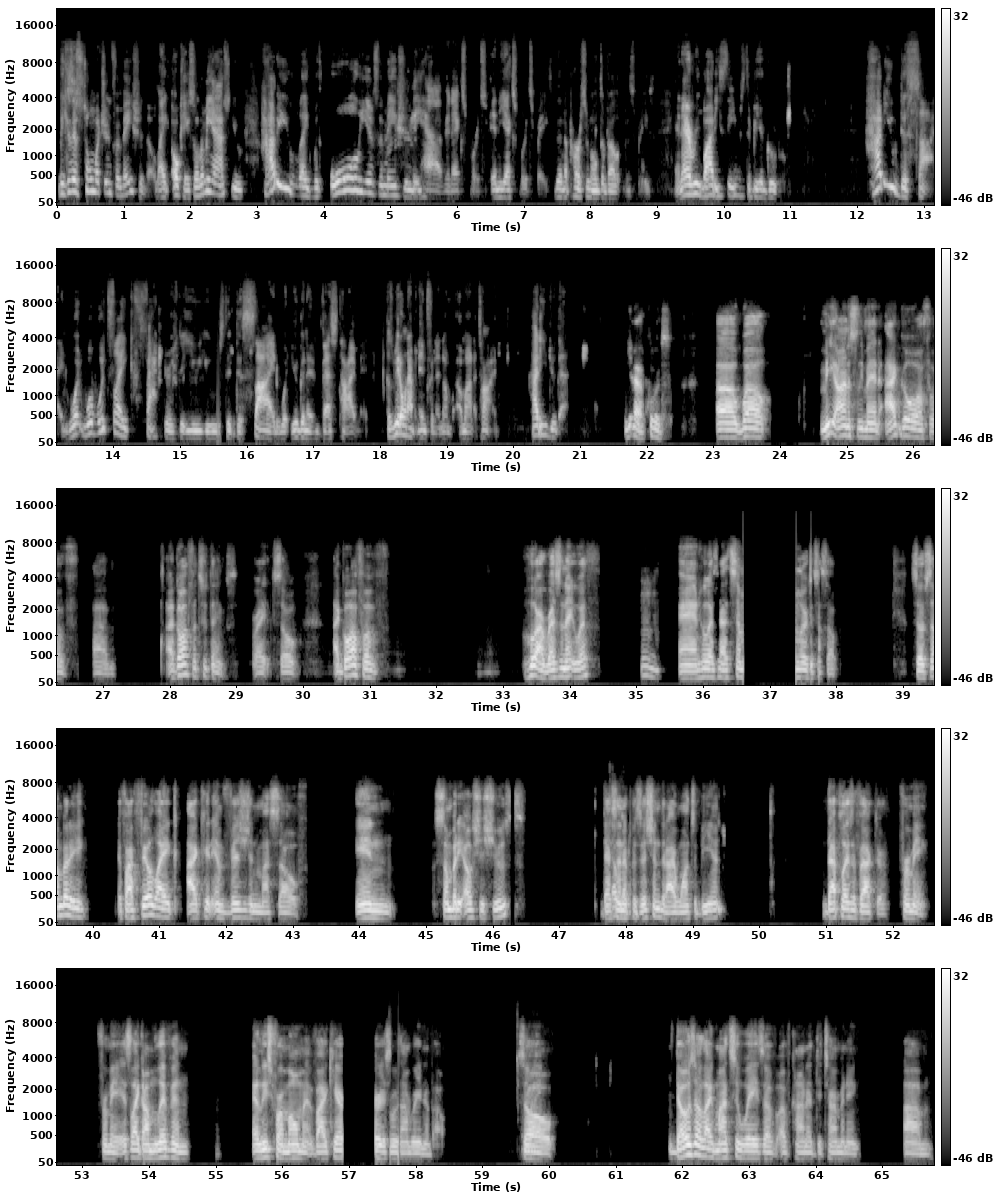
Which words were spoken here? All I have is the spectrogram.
because there's so much information though like okay so let me ask you how do you like with all the information they have in experts in the expert space in the personal development space and everybody seems to be a guru how do you decide what, what what's like factors that you use to decide what you're going to invest time in because we don't have an infinite number, amount of time how do you do that yeah of course uh well me honestly man i go off of um i go off of two things right? So I go off of who I resonate with mm. and who has had similar to myself. So if somebody, if I feel like I could envision myself in somebody else's shoes that's okay. in a position that I want to be in, that plays a factor for me. For me, it's like I'm living, at least for a moment, vicariously I'm reading about. So right. those are like my two ways of of kind of determining um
